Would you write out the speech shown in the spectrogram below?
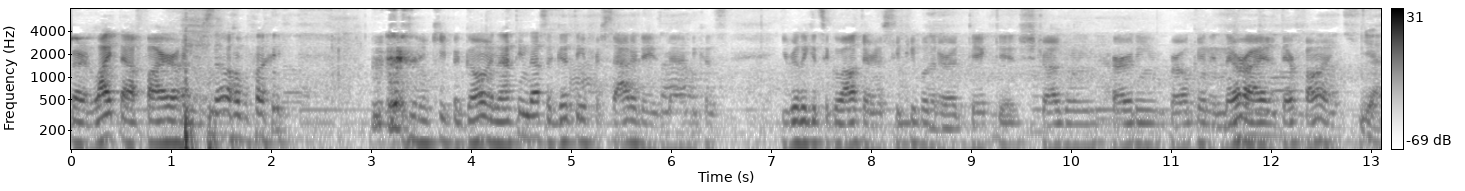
better light that fire on yourself, like, and keep it going. And I think that's a good thing for Saturdays, man, because you really get to go out there and see people that are addicted, struggling, hurting, broken. In their eyes, they're fine, Yeah.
